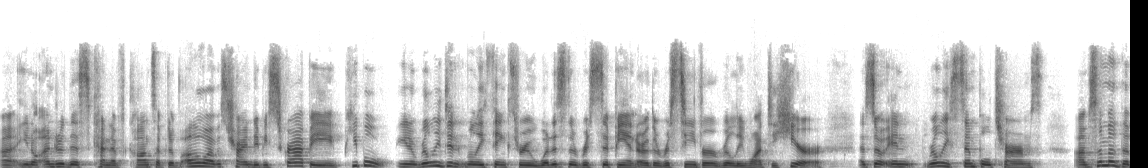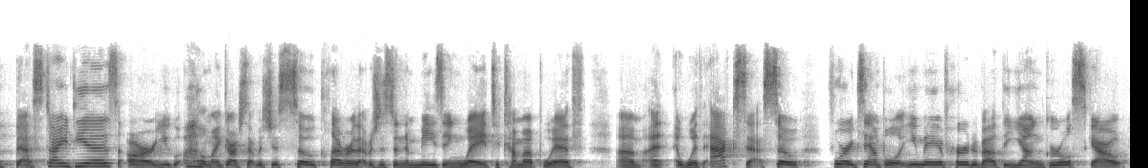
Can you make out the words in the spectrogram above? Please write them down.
uh, you know, under this kind of concept of, oh, I was trying to be scrappy, people, you know, really didn't really think through what does the recipient or the receiver really want to hear. And so, in really simple terms, um, some of the best ideas are you go, oh my gosh, that was just so clever. That was just an amazing way to come up with um, a, with access. So, for example, you may have heard about the young Girl Scout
